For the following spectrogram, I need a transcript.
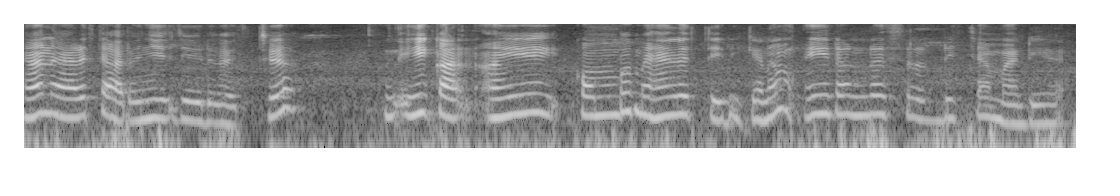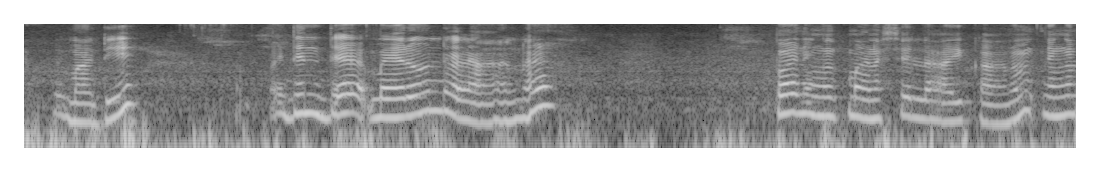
ഞാൻ നേരത്തെ അരഞ്ഞ് ചെയ്ത് വെച്ച് ഈ ക ഈ കൊമ്പ് മേലത്തിരിക്കണം ഈ രണ്ട് ശ്രദ്ധിച്ചാൽ മതി മതി ഇതിന്റെ മെറൂന്റെലാണ് ഇപ്പോൾ നിങ്ങൾക്ക് മനസ്സിലായി കാണും. നിങ്ങൾ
